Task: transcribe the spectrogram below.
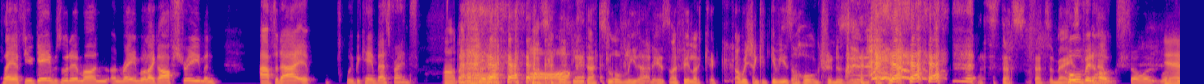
play a few games with him on, on Rainbow, like off stream. And after that, it, we became best friends. Oh, that's, lovely. that's lovely. That's lovely. That is. I feel like I, I wish I could give you a hug through the Zoom. That's that's that's amazing. COVID Um, hugs. So we're, we're Yeah.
